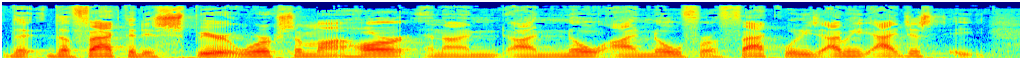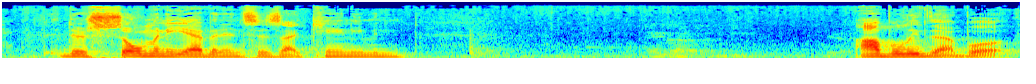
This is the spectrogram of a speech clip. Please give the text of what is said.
The, the fact that his spirit works in my heart and I, I, know, I know for a fact what he's. I mean, I just. There's so many evidences I can't even. I'll believe that book.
